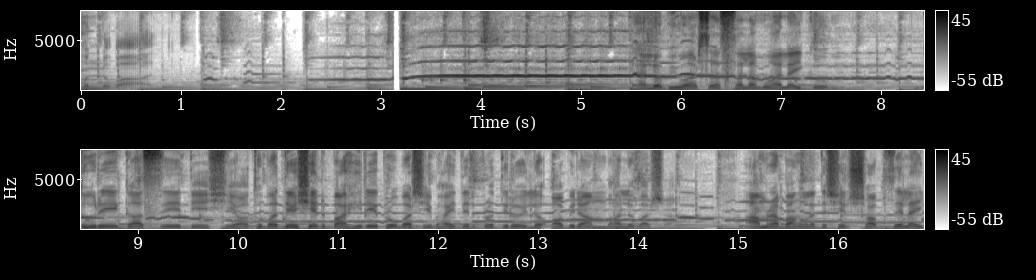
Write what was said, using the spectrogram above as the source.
ধন্যবাদ। হ্যালো ভিউয়ার্স, আসসালামু আলাইকুম। দূরে, কাছে, দেশে অথবা দেশের বাহিরে প্রবাসী ভাইদের প্রতি রইল অবিরাম ভালোবাসা। আমরা বাংলাদেশের সব জেলায়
